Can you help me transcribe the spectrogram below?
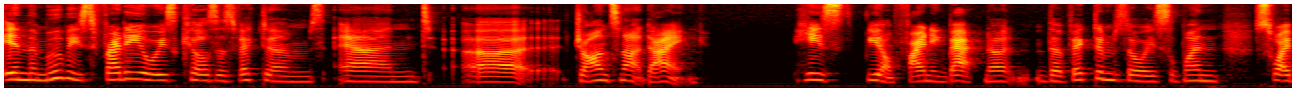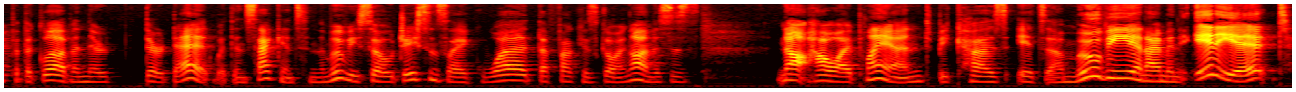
in the movies, Freddy always kills his victims and uh, John's not dying. He's, you know, fighting back. No, the victim's always one swipe of the glove and they're they're dead within seconds in the movie. So Jason's like, "What the fuck is going on? This is not how I planned because it's a movie and I'm an idiot."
